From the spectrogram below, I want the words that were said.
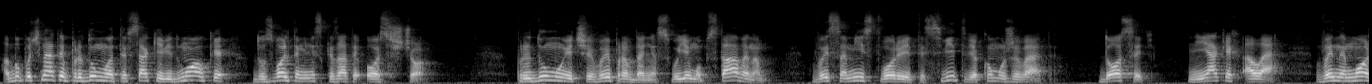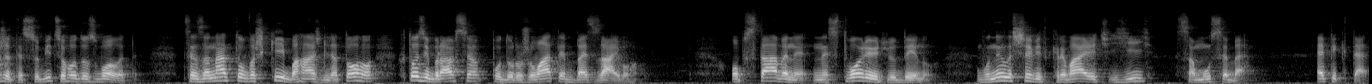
або почнете придумувати всякі відмовки, дозвольте мені сказати ось що. Придумуючи виправдання своїм обставинам, ви самі створюєте світ, в якому живете. Досить, ніяких але. Ви не можете собі цього дозволити. Це занадто важкий багаж для того, хто зібрався подорожувати без зайвого. Обставини не створюють людину, вони лише відкривають їй саму себе. Епіктет.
